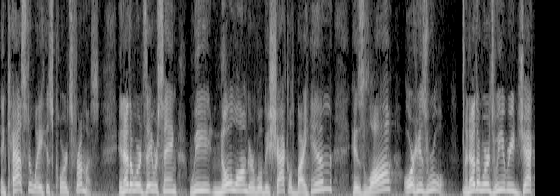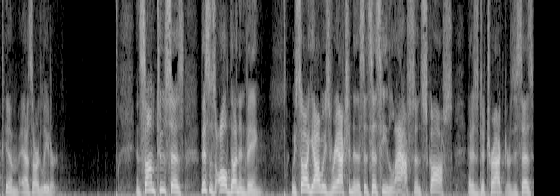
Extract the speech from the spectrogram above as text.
and cast away his cords from us. In other words, they were saying, we no longer will be shackled by him, his law, or his rule. In other words, we reject him as our leader. And Psalm 2 says, this is all done in vain. We saw Yahweh's reaction to this. It says he laughs and scoffs at his detractors. It says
